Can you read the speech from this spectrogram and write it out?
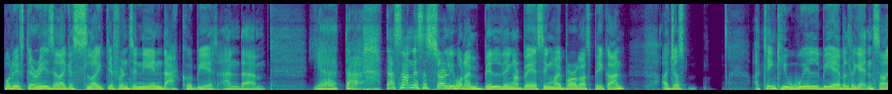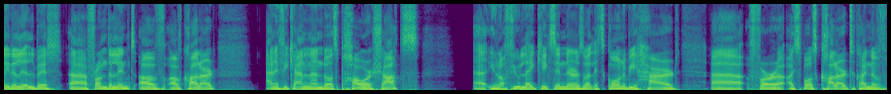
But if there is a, like a slight difference in the end, that could be it. And um, yeah, that that's not necessarily what I'm building or basing my Burgos pick on. I just I think he will be able to get inside a little bit uh, from the lint of of Collard, and if he can land those power shots, uh, you know, a few leg kicks in there as well. It's going to be hard uh, for, uh, I suppose, Collard to kind of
